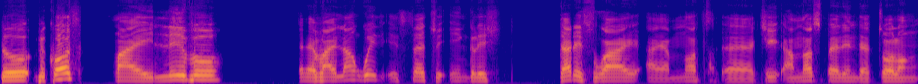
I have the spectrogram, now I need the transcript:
So because my label, uh, my language is set to English, that is why I am not, uh, I'm not spelling the Tolong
